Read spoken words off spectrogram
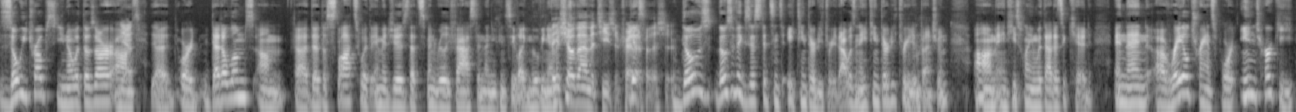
zoetropes, you know what those are, um, uh, or daedaleums. Um, uh, they're the slots with images that spin really fast, and then you can see like moving They images. show that in the teaser trailer Yes. for this year. those those have existed since 1833. That was an 1833 invention, um, and he's playing with that as a kid. And then uh, rail transport in Turkey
